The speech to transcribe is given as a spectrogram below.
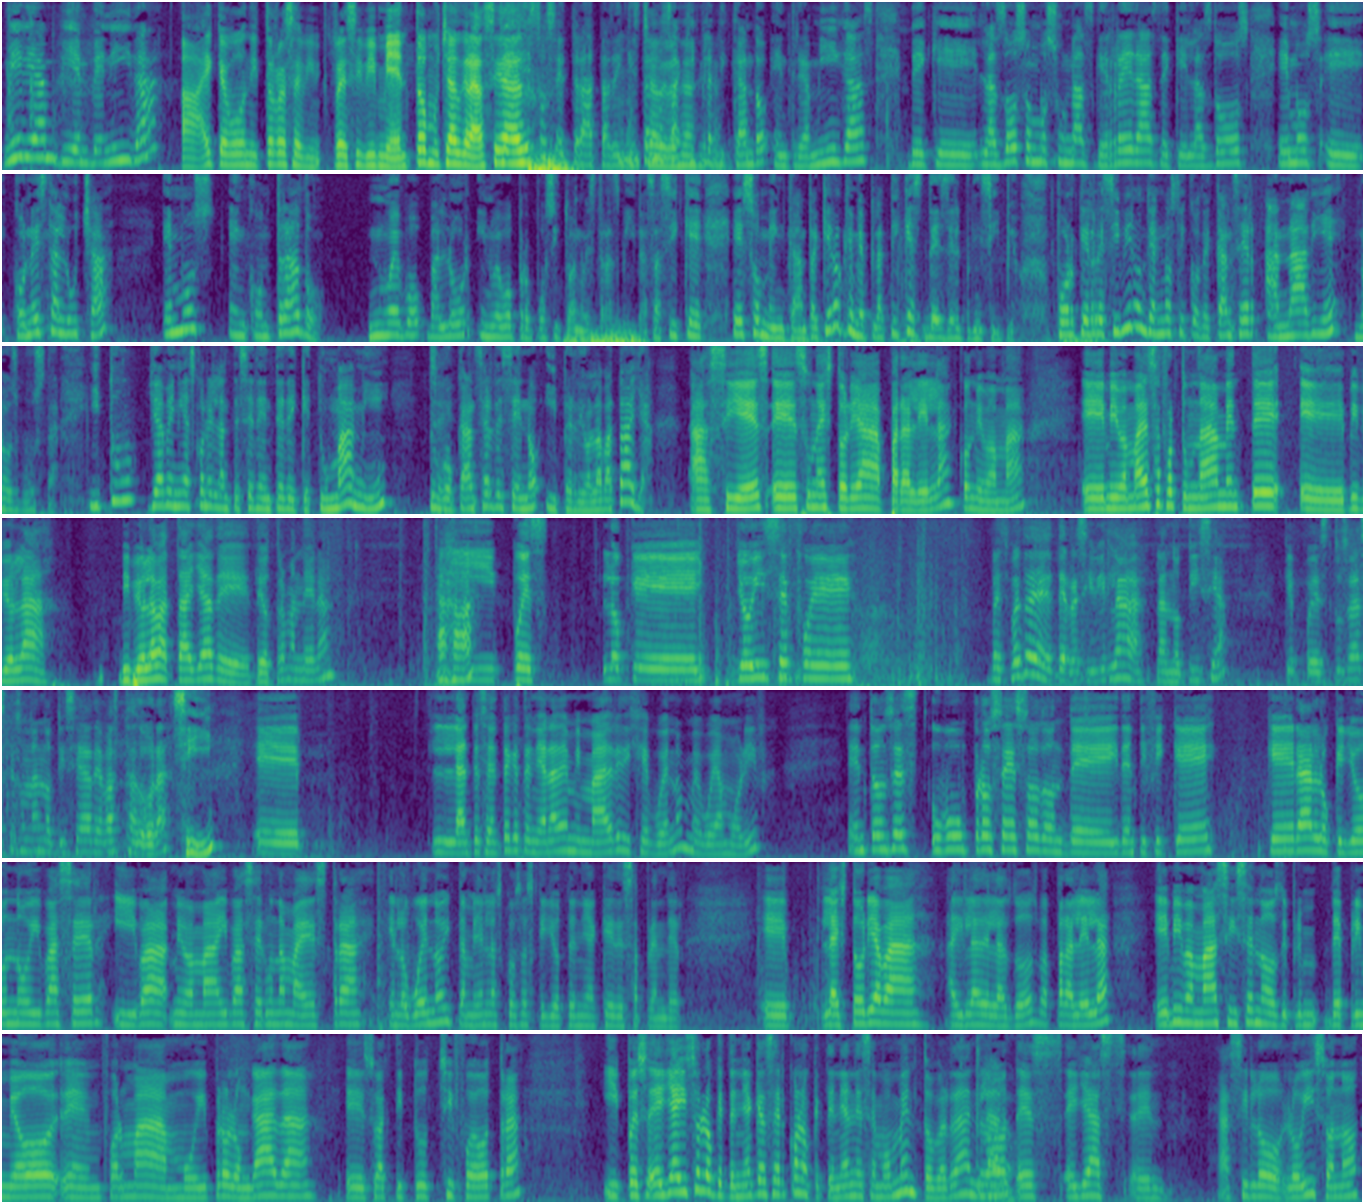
Miriam, bienvenida. Ay, qué bonito recibi- recibimiento. Muchas gracias. De eso se trata, de que Muchas estamos aquí platicando entre amigas, de que las dos somos unas guerreras, de que las dos hemos, eh, con esta lucha, hemos encontrado nuevo valor y nuevo propósito a nuestras vidas. Así que eso me encanta. Quiero que me platiques desde el principio, porque recibir un diagnóstico de cáncer a nadie nos gusta. Y tú ya venías con el antecedente de que tu mami tuvo Sí. cáncer de seno y perdió la batalla. Así es, es una historia paralela con mi mamá. Eh, mi mamá desafortunadamente eh, vivió la vivió la batalla de, de otra manera Ajá. y pues lo que yo hice fue después de, de recibir la, la noticia que pues tú sabes que es una noticia devastadora Sí. eh, el antecedente que tenía era de mi madre y dije, bueno, me voy a morir. Entonces hubo un proceso donde identifiqué qué era lo que yo no iba a hacer y iba, mi mamá iba a ser una maestra en lo bueno y también en las cosas que yo tenía que desaprender. Eh, la historia va, ahí la de las dos, va paralela. Eh, mi mamá sí se nos deprim- deprimió en forma muy prolongada, eh, su actitud sí fue otra. Y pues ella hizo lo que tenía que hacer con lo que tenía en ese momento, ¿verdad? Claro. No es, ella eh, así lo, lo hizo, ¿no?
